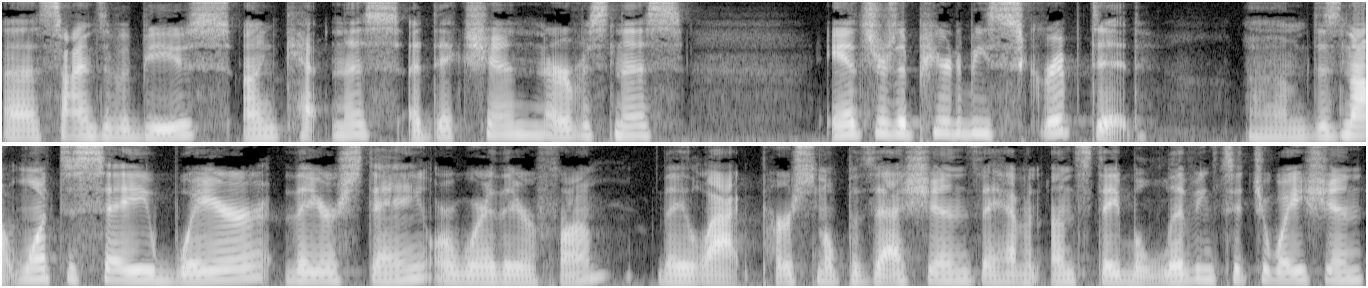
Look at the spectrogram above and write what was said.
Uh, signs of abuse, unkeptness, addiction, nervousness. Answers appear to be scripted. Um, does not want to say where they are staying or where they are from. They lack personal possessions. They have an unstable living situation.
